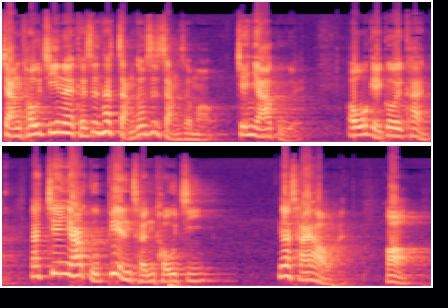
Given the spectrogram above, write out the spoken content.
讲投机呢，可是它涨都是涨什么尖牙股诶。哦，我给各位看，那尖牙股变成投机，那才好玩啊！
